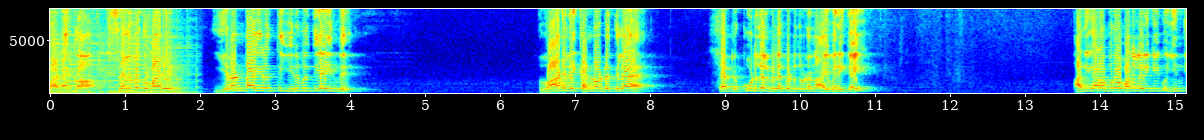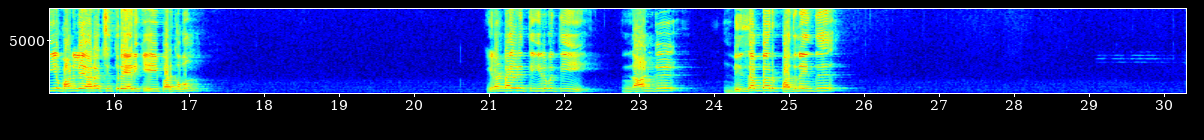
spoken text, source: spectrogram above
வணக்கம் செல்வகுமாரின் இரண்டாயிரத்தி இருபத்தி ஐந்து வானிலை கண்ணோட்டத்தில் சற்று கூடுதல் விளக்கத்துடன் ஆய்வறிக்கை. அதிகாரப்பூர்வ வானிலை அறிக்கைக்கும் இந்திய வானிலை ஆராய்ச்சித்துறை அறிக்கையை பார்க்கவும். இரண்டாயிரத்தி இருபத்தி நான்கு டிசம்பர் பதினைந்து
